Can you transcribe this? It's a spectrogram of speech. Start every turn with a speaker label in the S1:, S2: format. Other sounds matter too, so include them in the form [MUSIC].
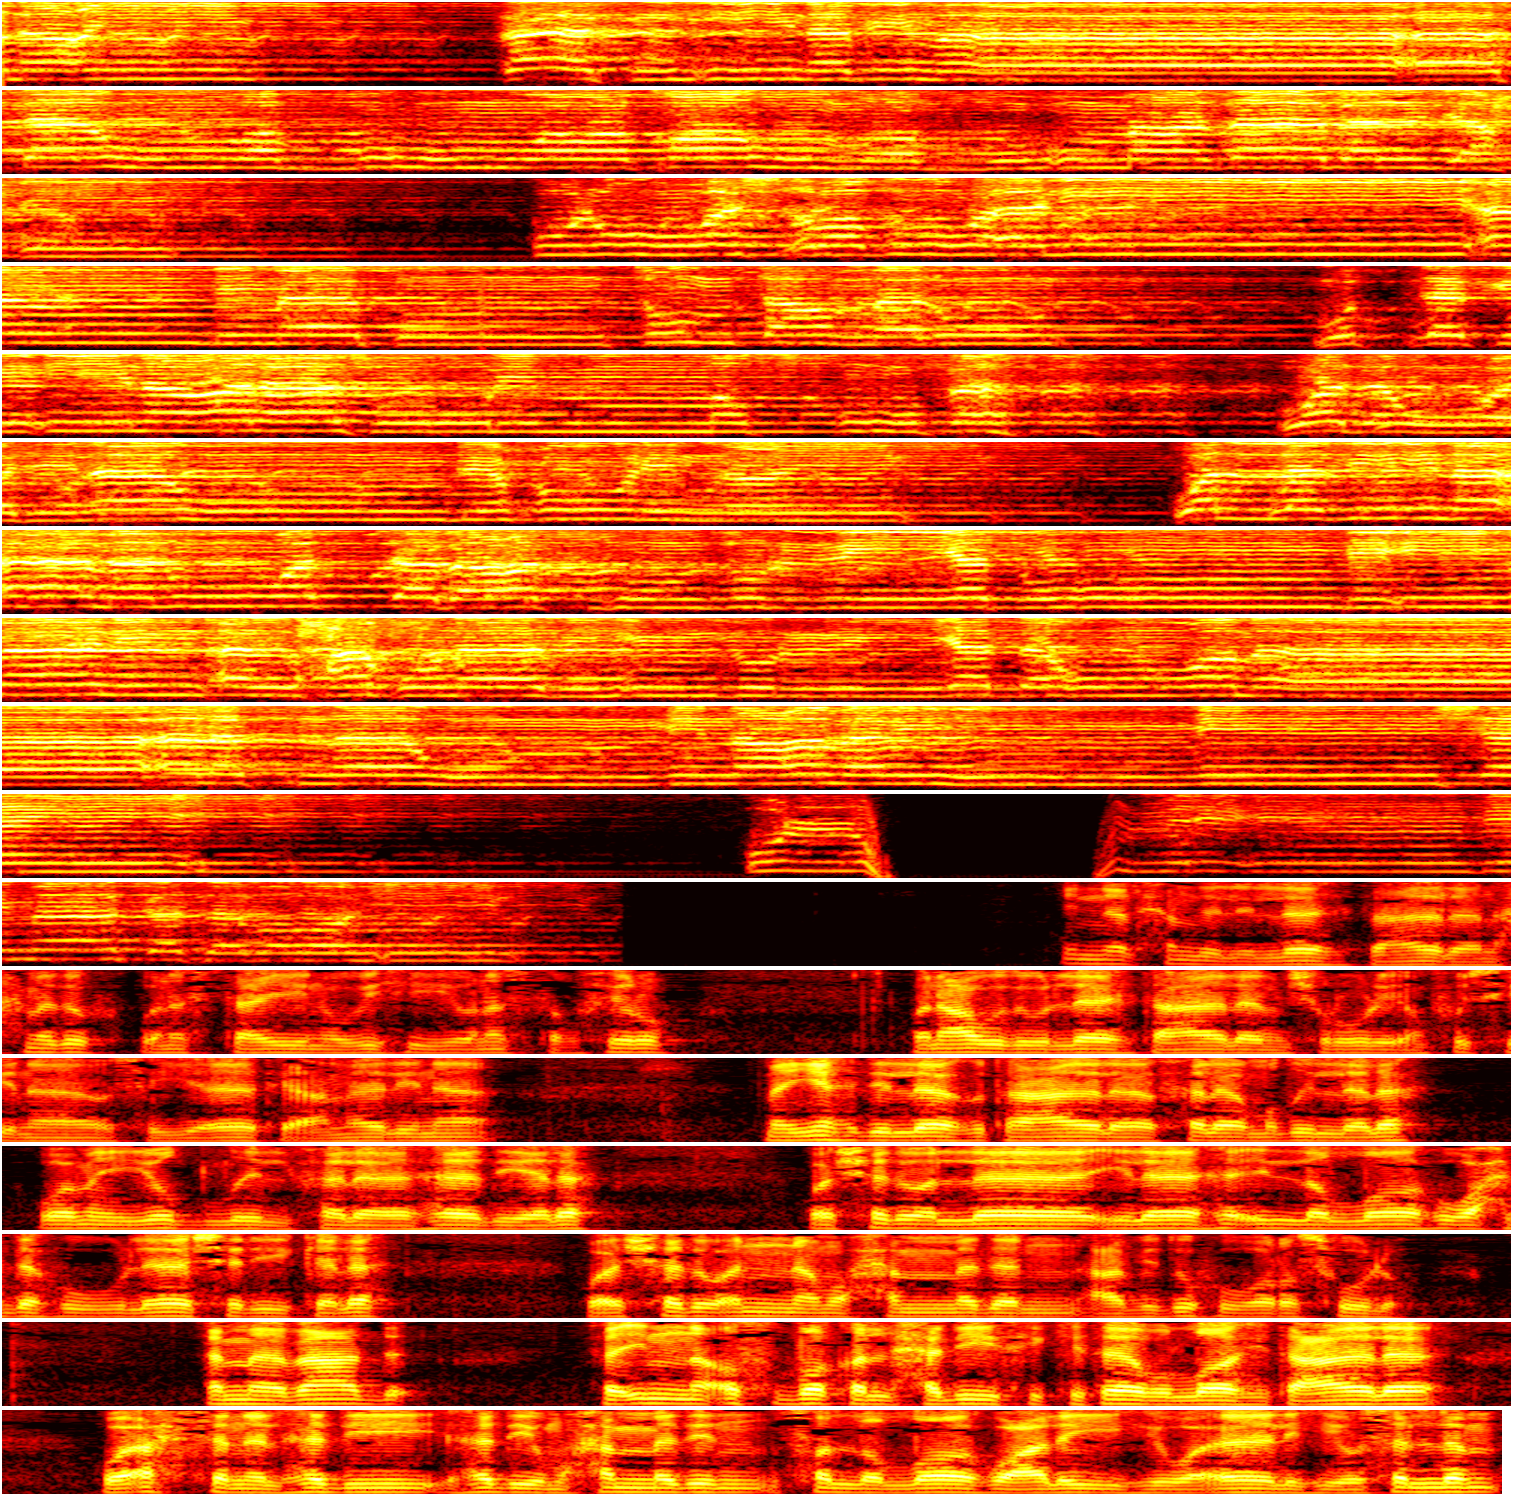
S1: ونعيم. فاكهين بما آتاهم ربهم ووقاهم ربهم عذاب الجحيم. كلوا واشربوا هنيئا بما كنتم تعملون. متكئين على سرر مصفوفة وزوجناهم بحور عين. والذين آمنوا واتبعتهم ذريتهم بإيمان ألحقنا بهم ذريتهم وما ألتناهم من عملهم من شيء. كل امرئ بما كسب رهين.
S2: إن الحمد لله تعالى نحمده ونستعين به ونستغفره ونعوذ بالله تعالى من شرور أنفسنا وسيئات أعمالنا. من يهد الله تعالى فلا مضل له ومن يضلل فلا هادي له. وأشهد أن لا إله إلا الله وحده لا شريك له وأشهد أن محمدا عبده ورسوله. أما بعد فإن أصدق الحديث كتاب الله تعالى وأحسن الهدي هدي محمد صلى الله عليه وآله وسلم.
